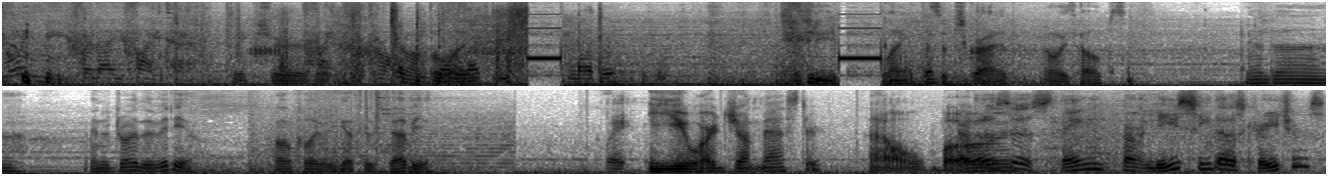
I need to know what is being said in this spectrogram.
Join me, fellow fighter. make sure to drop a like. Mother. Make sure you like, subscribe. It Always helps. And uh, and enjoy the video. Hopefully we get this W. Wait, You are Jump Master? Oh boy. are those this thing from? Do you see those creatures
